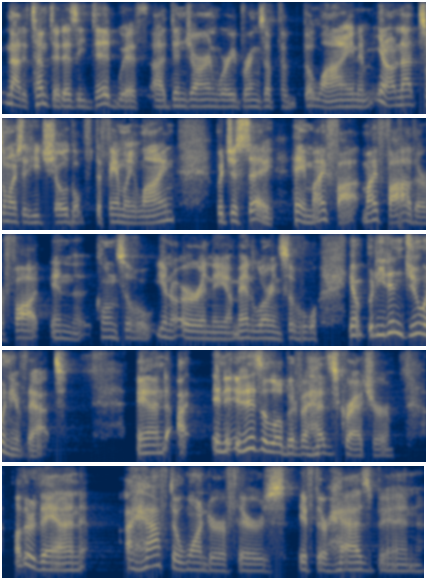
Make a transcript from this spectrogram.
not attempted, as he did with uh, Din Djarin, where he brings up the, the line, and you know, not so much that he'd show the, the family line, but just say, "Hey, my fa- my father fought in the Clone Civil, you know, or in the uh, Mandalorian Civil War," you know, but he didn't do any of that, and I, and it is a little bit of a head scratcher. Other than I have to wonder if there's if there has been,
